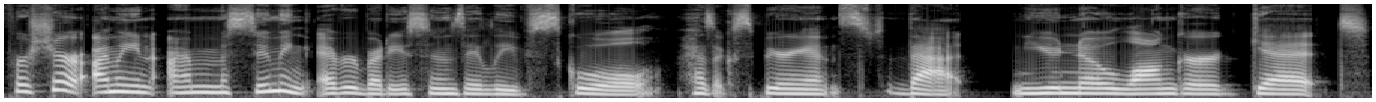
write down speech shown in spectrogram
For sure. I mean, I'm assuming everybody, as soon as they leave school, has experienced that. You no longer get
